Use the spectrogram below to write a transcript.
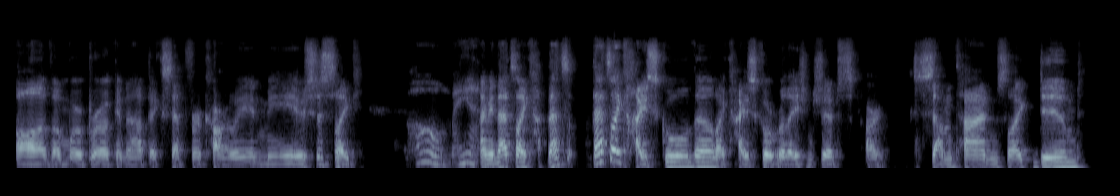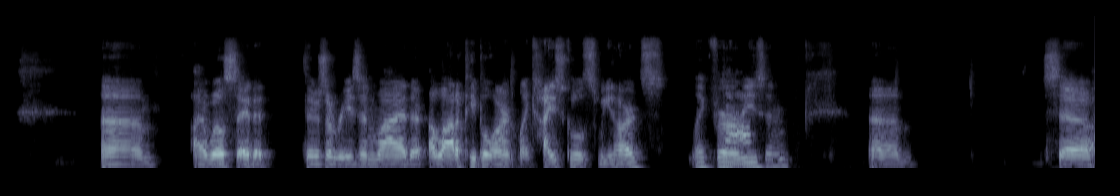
all of them were broken up except for carly and me. It was just like oh man. I mean that's like that's that's like high school though. Like high school relationships are sometimes like doomed. Um i will say that there's a reason why there a lot of people aren't like high school sweethearts like for a reason. Um so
